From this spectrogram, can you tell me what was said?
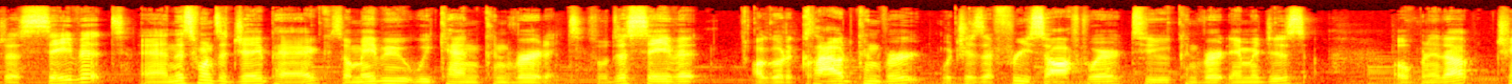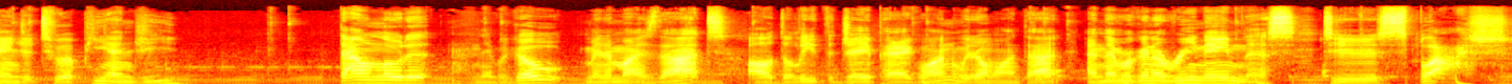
Just save it. And this one's a JPEG, so maybe we can convert it. So we'll just save it. I'll go to Cloud Convert, which is a free software to convert images. Open it up, change it to a PNG, download it. And there we go, minimize that. I'll delete the JPEG one, we don't want that. And then we're gonna rename this to Splash.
